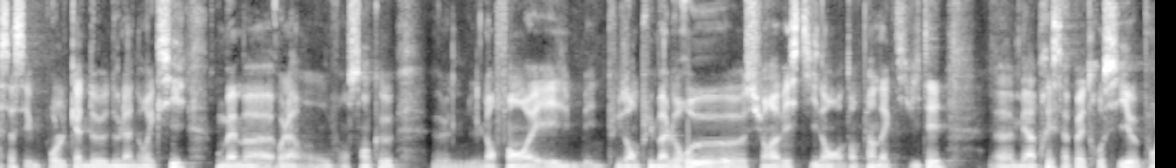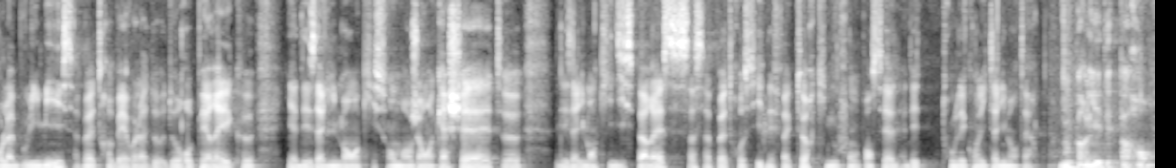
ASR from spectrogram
ça c'est pour le cas de, l'anorexie ou même on, sent que l'enfant est, de plus en plus malheureux, surinvesti dans plein d'activités. Euh, mais après, ça peut être aussi euh, pour la boulimie, ça peut être ben, voilà, de, de repérer qu'il y a des aliments qui sont mangés en cachette, euh, des aliments qui disparaissent. Ça, ça peut être aussi des facteurs qui nous font penser à des troubles des conduites alimentaires. Vous parliez des parents,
